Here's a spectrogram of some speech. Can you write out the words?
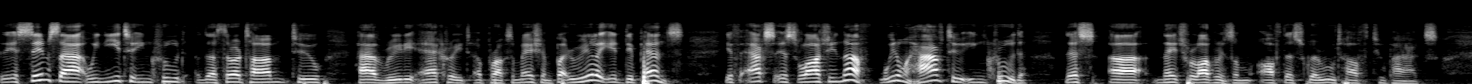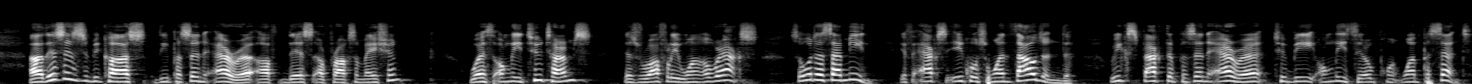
it seems that we need to include the third term to have really accurate approximation, but really it depends. If x is large enough, we don't have to include this uh, natural logarithm of the square root of 2 pi x. Uh, this is because the percent error of this approximation with only two terms is roughly 1 over x. So what does that mean? If x equals 1000, we expect the percent error to be only 0.1%.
